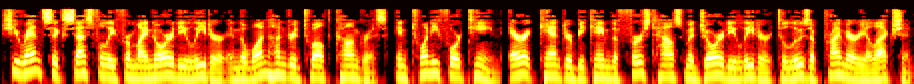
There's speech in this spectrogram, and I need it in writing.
She ran successfully for minority leader in the 112th Congress. In 2014, Eric Cantor became the first House majority leader to lose a primary election.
